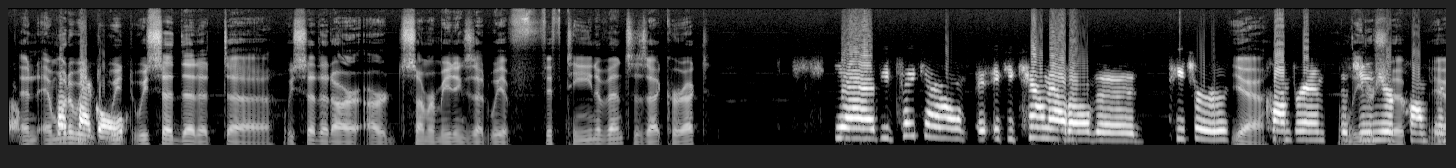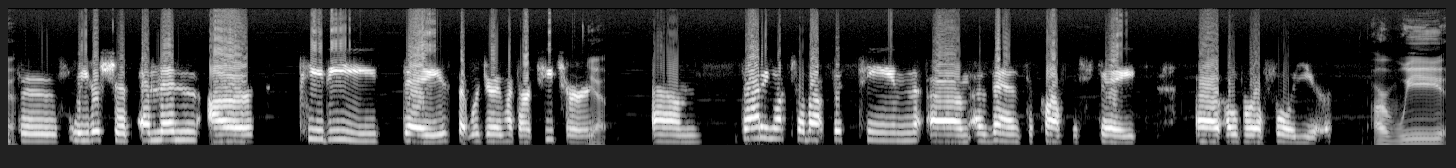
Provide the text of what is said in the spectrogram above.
so And and what do we, we we said that at uh, we said at our our summer meetings that we have 15 events. Is that correct? Yeah, if you take out, if you count out all the teacher Yeah. conference, the Leadership, junior yeah. conferences, leadership, and then our PD days that we're doing with our teachers, Yeah. um, adding up to about 15 um, events across the state uh, over a full year. Are we?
